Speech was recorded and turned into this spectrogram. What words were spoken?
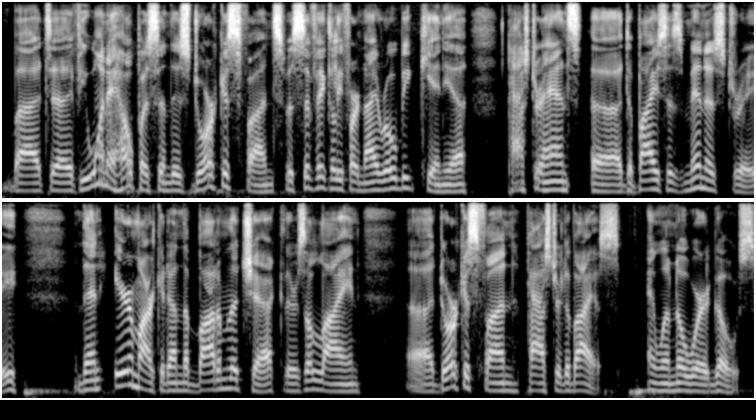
But uh, if you want to help us in this Dorcas Fund, specifically for Nairobi, Kenya, Pastor Hans uh, Tobias's ministry, then earmark it on the bottom of the check. There's a line, uh, Dorcas Fund, Pastor Tobias, and we'll know where it goes.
